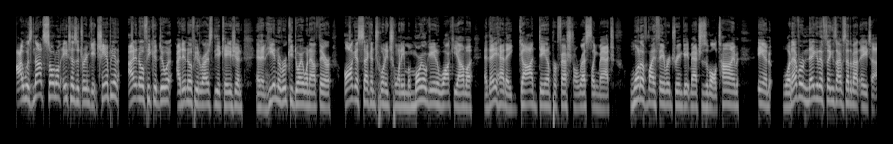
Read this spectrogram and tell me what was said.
I was not sold on Eita as a Dreamgate champion. I didn't know if he could do it. I didn't know if he would rise to the occasion. And then he and Naruki Doi went out there August 2nd, 2020, Memorial Gate in Wakayama, and they had a goddamn professional wrestling match. One of my favorite Dreamgate matches of all time. And whatever negative things I've said about Eita,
